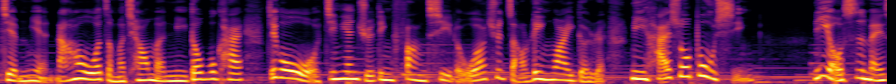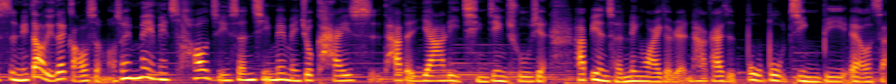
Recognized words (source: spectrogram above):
见面。然后我怎么敲门，你都不开。结果我今天决定放弃了，我要去找另外一个人，你还说不行。你有事没事？你到底在搞什么？所以妹妹超级生气，妹妹就开始她的压力情境出现，她变成另外一个人，她开始步步紧逼 Elsa。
